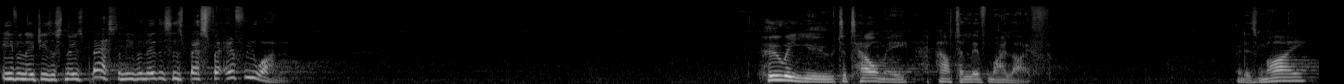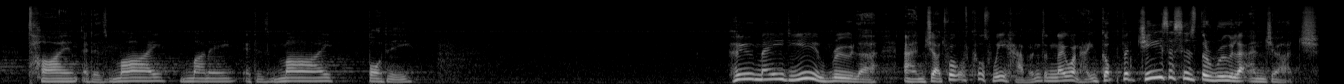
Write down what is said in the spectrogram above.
Even though Jesus knows best, and even though this is best for everyone. Who are you to tell me how to live my life? It is my time, it is my money, it is my body. Who made you ruler and judge? Well, of course, we haven't, and no one has. Got, But Jesus is the ruler and judge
